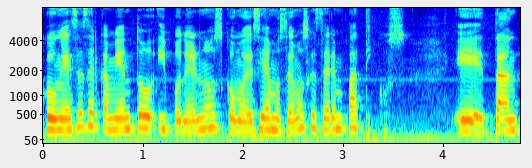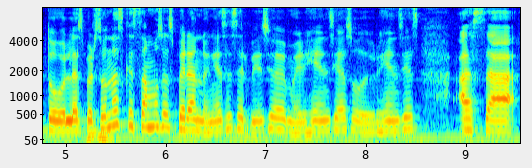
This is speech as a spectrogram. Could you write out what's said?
con ese acercamiento y ponernos, como decíamos, tenemos que ser empáticos eh, tanto las personas que estamos esperando en ese servicio de emergencias o de urgencias, hasta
